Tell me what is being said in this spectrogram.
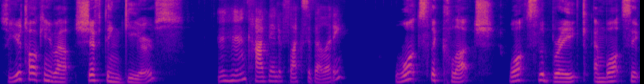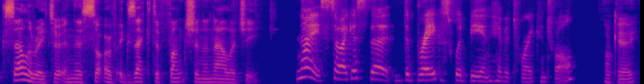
So you're talking about shifting gears. Mm-hmm. Cognitive flexibility. What's the clutch? What's the brake? And what's the accelerator in this sort of executive function analogy? Nice. So I guess the the brakes would be inhibitory control. Okay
